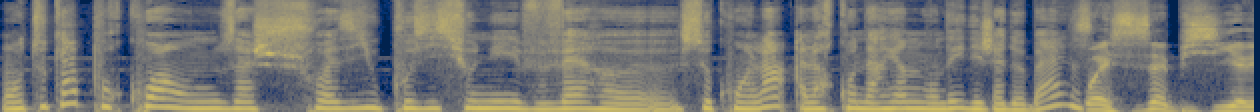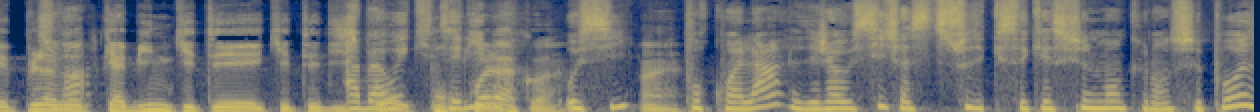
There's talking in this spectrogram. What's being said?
En tout cas, pourquoi on nous a choisi ou positionné vers euh, ce coin-là alors qu'on n'a rien demandé déjà de base Ouais, c'est ça. Et puis s'il y avait plein d'autres cabines qui étaient qui étaient dispo, ah bah oui, qui pourquoi étaient là quoi? Aussi, pourquoi là? Déjà aussi, ces questionnements que l'on se pose.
